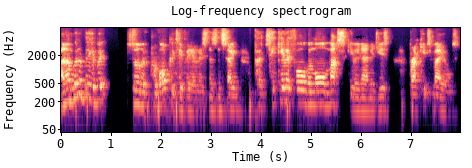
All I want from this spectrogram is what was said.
And I'm going to be a bit sort of provocative here, listeners, and say, particularly for the more masculine energies, brackets males,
